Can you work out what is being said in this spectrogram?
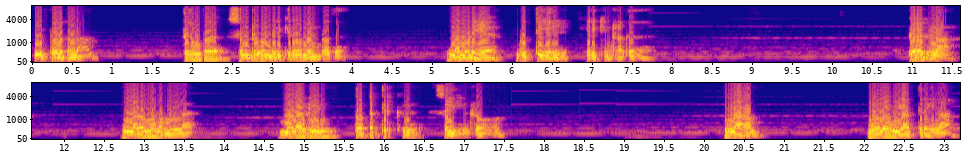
இப்பொழுது நாம் திரும்ப சென்று கொண்டிருக்கிறோம் என்பது நம்முடைய புத்தியில் இருக்கின்றது. பிறகு நாம் நறுமணமுள்ள மலர்களின் தோட்டத்திற்கு செல்கின்றோம். நாம் நினைவு யாத்திரையினால்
